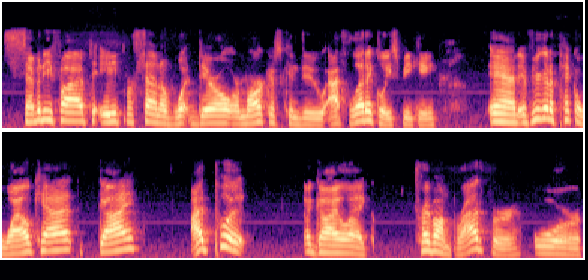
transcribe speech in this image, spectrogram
75 to 80 percent of what Darell or Marcus can do, athletically speaking. And if you're going to pick a Wildcat guy, I'd put a guy like Trevon Bradford or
